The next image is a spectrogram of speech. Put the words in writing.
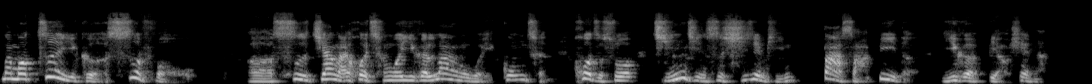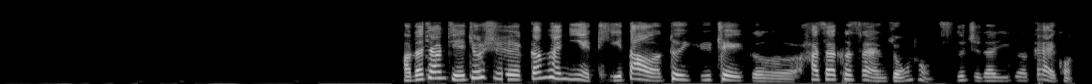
那么这一个是否，呃，是将来会成为一个烂尾工程，或者说仅仅是习近平大傻逼的一个表现呢？好的，张杰，就是刚才你也提到了，对于这个哈萨克斯坦总统辞职的一个概况。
